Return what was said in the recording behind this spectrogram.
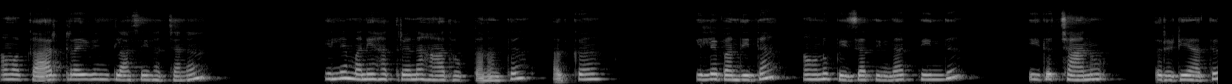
ಅವ ಕಾರ್ ಡ್ರೈವಿಂಗ್ ಕ್ಲಾಸಿಗೆ ಹಚ್ಚಾನ. ಇಲ್ಲೇ ಮನೆ ಹತ್ರನ ಹಾದು ಹೋಗ್ತಾನಂತ. ಅದಕ್ಕೆ ಇಲ್ಲೇ ಬಂದಿದ್ದ. ಅವನು ಪಿಜ್ಜಾ ತಿಂದ ತಿಂದು ಈಗ ಚಾನು ರೆಡಿ ಆತು.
